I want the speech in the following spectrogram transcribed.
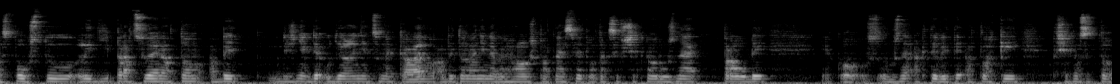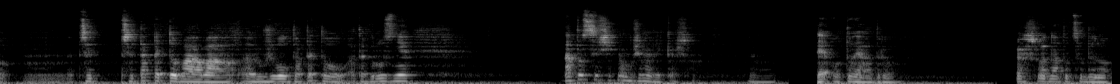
spoustu lidí pracuje na tom, aby když někde udělali něco nekalého, aby to na ně nevrhalo špatné světlo, tak se všechno různé proudy, jako různé aktivity a tlaky, všechno se to mm, přetapetovává růžovou tapetou a tak různě. Na to se všechno můžeme vykašlat. Jde o to jádro. Kašlat na to, co bylo.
